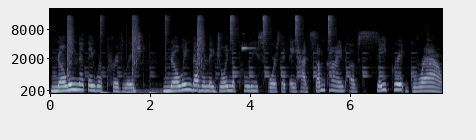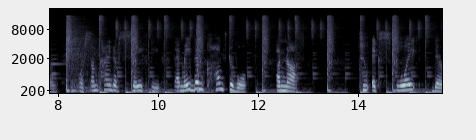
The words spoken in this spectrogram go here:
knowing that they were privileged, knowing that when they joined the police force that they had some kind of sacred ground or some kind of safety that made them comfortable enough to exploit their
